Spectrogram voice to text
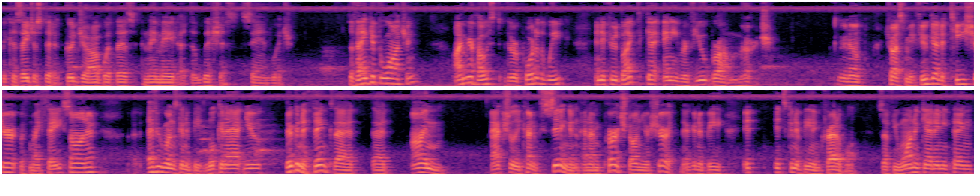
because they just did a good job with this, and they made a delicious sandwich. So thank you for watching. I'm your host, the Report of the Week, and if you'd like to get any Reviewbrah merch, you know, trust me, if you get a t-shirt with my face on it, everyone's going to be looking at you. They're going to think that, that I'm actually kind of sitting and, and I'm perched on your shirt. They're going to be, it, it's going to be incredible. So if you want to get anything,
